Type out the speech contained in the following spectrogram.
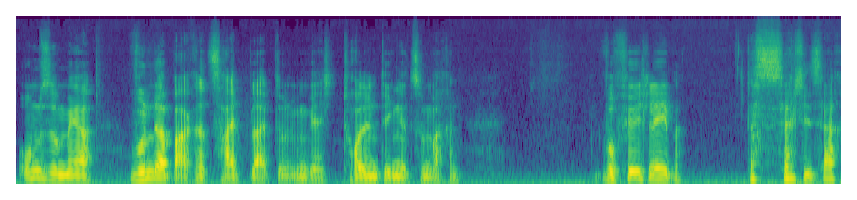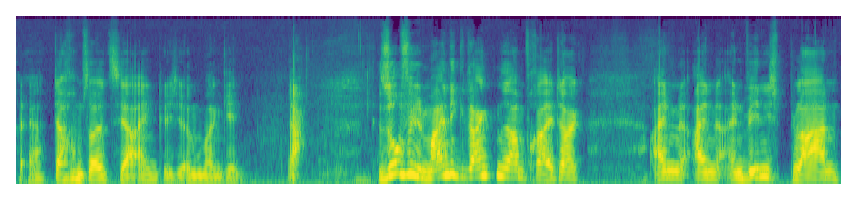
umso mehr wunderbare Zeit bleibt, um irgendwelche tollen Dinge zu machen. Wofür ich lebe. Das ist ja die Sache, ja. Darum soll es ja eigentlich irgendwann gehen. Ja. So viel meine Gedanken am Freitag. ein, ein, ein wenig Plan,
